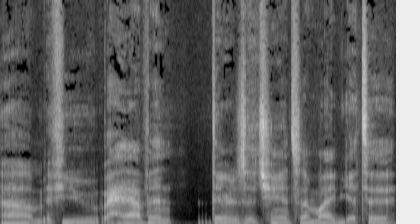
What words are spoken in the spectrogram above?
um, if you haven't, there's a chance I might get to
